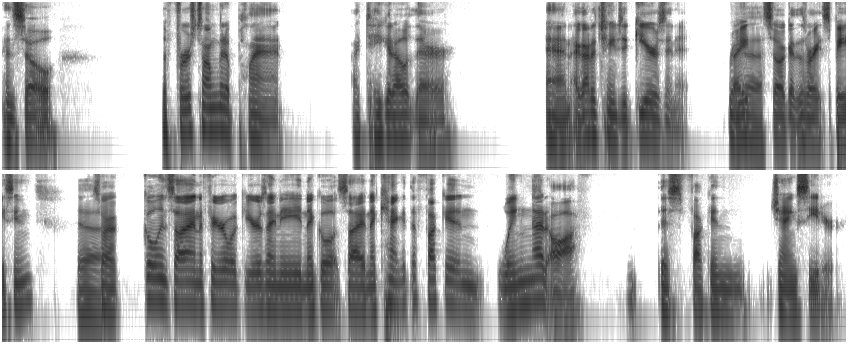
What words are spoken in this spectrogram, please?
And so the first time I'm going to plant, I take it out there and I got to change the gears in it, right? Yeah. So I got the right spacing. Yeah. So I go inside and I figure out what gears I need and I go outside and I can't get the fucking wing nut off this fucking Jang seeder.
